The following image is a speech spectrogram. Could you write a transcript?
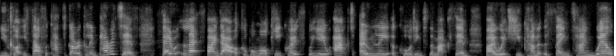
you've got yourself a categorical imperative. So let's find out a couple more key quotes for you. Act only according to the maxim by which you can at the same time will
